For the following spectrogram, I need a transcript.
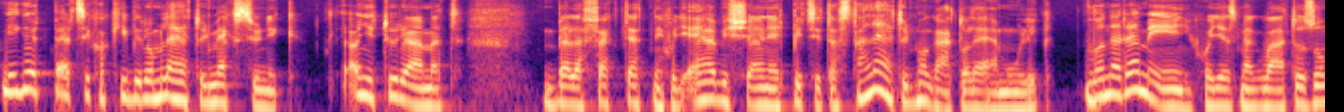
még öt percig, ha kibírom, lehet, hogy megszűnik. Annyi türelmet belefektetni, hogy elviselni egy picit, aztán lehet, hogy magától elmúlik. Van-e remény, hogy ez megváltozom?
